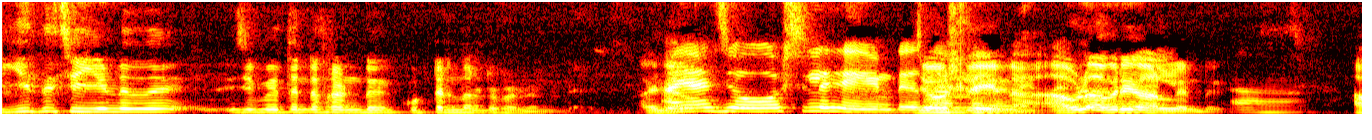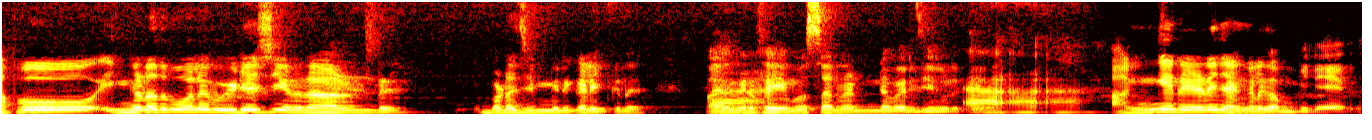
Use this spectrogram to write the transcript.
ഈ ഇത് ചെയ്യേണ്ടത് ജിമ്മിത്തിന്റെ തന്റെ ഫ്രണ്ട് കുട്ടൻ എന്ന് പറഞ്ഞ ഫ്രണ്ട് ഉണ്ട്. ഞാൻ ജോഷിൽ ചെയ്യുന്നുണ്ട് അവൾ അവർ കാണലുണ്ട്. അപ്പോ അപ്പോ പോലെ വീഡിയോ ചെയ്യുന്ന ഒരാളുണ്ട്. ഇവിടെ ജിമ്മിൽ കളിക്കുന്നത് ഭയങ്കര ഫേമസ് ആണ് എന്റെ പരിചയപ്പെടുത്തി അങ്ങനെയാണ് ഞങ്ങൾ കമ്പനി ആയത്.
